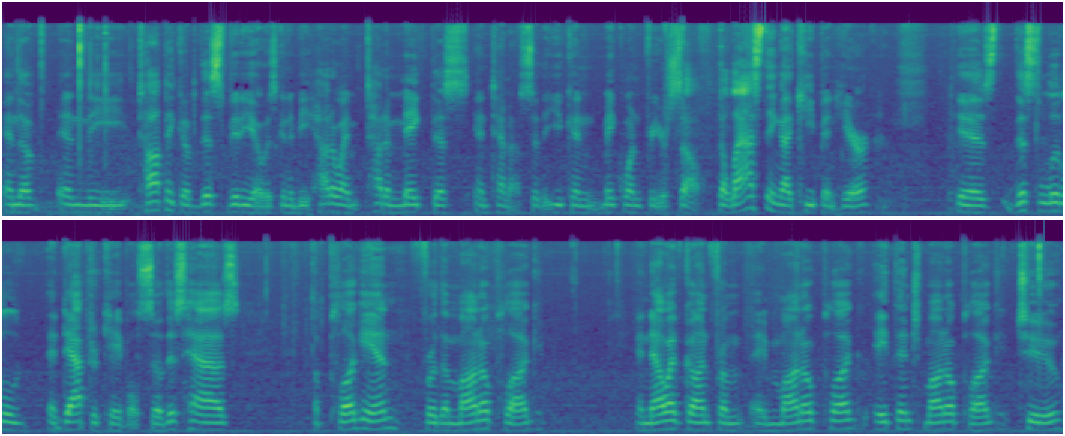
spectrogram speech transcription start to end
and the and the topic of this video is going to be how do I how to make this antenna so that you can make one for yourself. The last thing I keep in here is this little adapter cable. So this has a plug-in for the mono plug And now I've gone from a mono plug, eighth inch mono plug to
